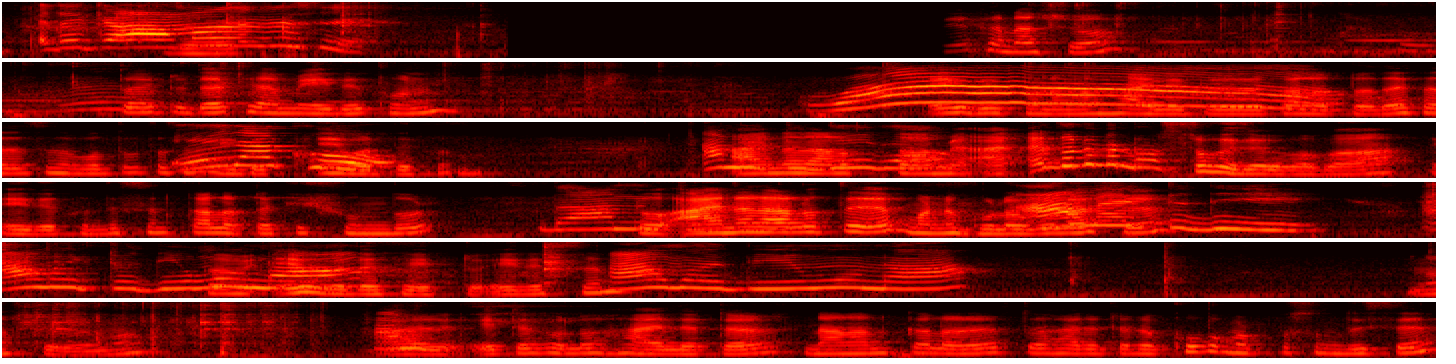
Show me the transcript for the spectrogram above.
এখানে আসো। তো একটু দেখে আমি এই দেখুন। এই দেখুন আমার হাইলাইটারের কালারটা দেখা যাচ্ছে না বলতে পারতেছেন এই দেখুন এবার দেখুন। আয়নার আলো তো আমি আমার নষ্ট হয়ে যাবে বাবা। এই দেখুন দেখছেন কালারটা কি সুন্দর। তো আয়নার আলোতে মানে গোলা গোলা আসে। আমি একটু দিব তো এইভাবে দেখে একটু এই দেখছেন? আমি দিব না। নষ্ট হয়ে মা। আর এটা হলো হাইলাইটার নানান কালারের তো হাইলাইটারটা খুব আমার পছন্দ হয়েছে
